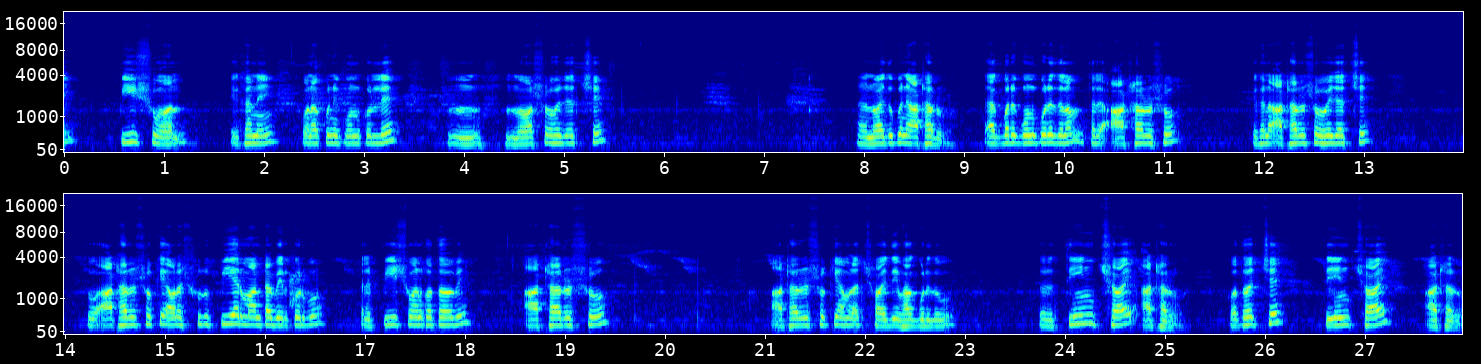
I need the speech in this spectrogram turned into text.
পি সমান এখানে কোনাকুনি গুণ করলে নশো হয়ে যাচ্ছে। হ্যাঁ, নয় দুগুণে আঠারো। একবারে গুণ করে দিলাম তাহলে আঠারোশো এখানে আঠারোশো হয়ে যাচ্ছে। তো আঠারোশোকে আমরা শুধু পি এর মানটা বের করব তাহলে পি সমান কত হবে? আঠারোশো আঠারোশোকে আমরা ছয় দিয়ে ভাগ করে দেবো? তাহলে তিন ছয় আঠারো। কত হচ্ছে? তিন ছয় আঠারো।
